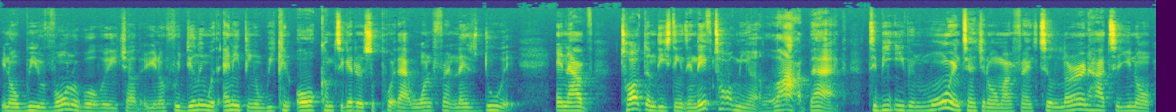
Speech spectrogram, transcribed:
You know we're vulnerable with each other. You know if we're dealing with anything we can all come together to support that one friend. Let's do it. And i've taught them these things and they've taught me a lot back to be even more intentional with my friends to learn how to you know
